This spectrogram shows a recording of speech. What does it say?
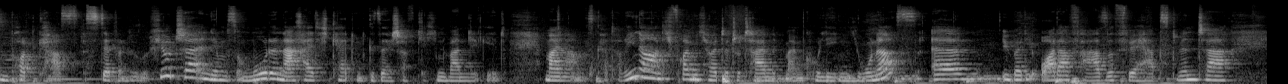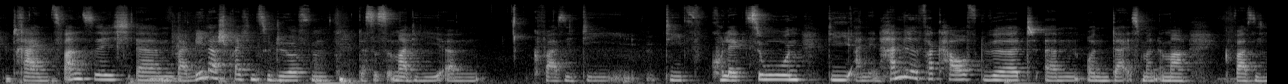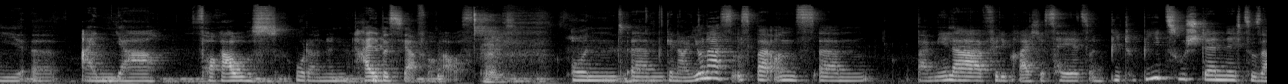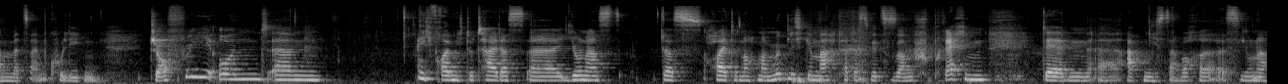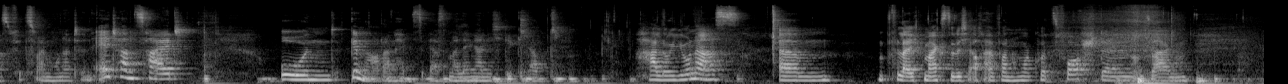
zum Podcast Step into the Future, in dem es um Mode, Nachhaltigkeit und gesellschaftlichen Wandel geht. Mein Name ist Katharina und ich freue mich heute total mit meinem Kollegen Jonas ähm, über die Orderphase für Herbst-Winter 23 ähm, bei Mela sprechen zu dürfen. Das ist immer die ähm, quasi die, die Kollektion, die an den Handel verkauft wird. Ähm, und da ist man immer quasi äh, ein Jahr voraus oder ein halbes Jahr voraus. Und ähm, genau, Jonas ist bei uns ähm, bei Mela für die Bereiche Sales und B2B zuständig, zusammen mit seinem Kollegen Geoffrey. Und ähm, ich freue mich total, dass äh, Jonas das heute nochmal möglich gemacht hat, dass wir zusammen sprechen. Denn äh, ab nächster Woche ist Jonas für zwei Monate in Elternzeit. Und genau, dann hätte es erstmal länger nicht geklappt. Hallo Jonas, ähm, vielleicht magst du dich auch einfach nochmal kurz vorstellen und sagen,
